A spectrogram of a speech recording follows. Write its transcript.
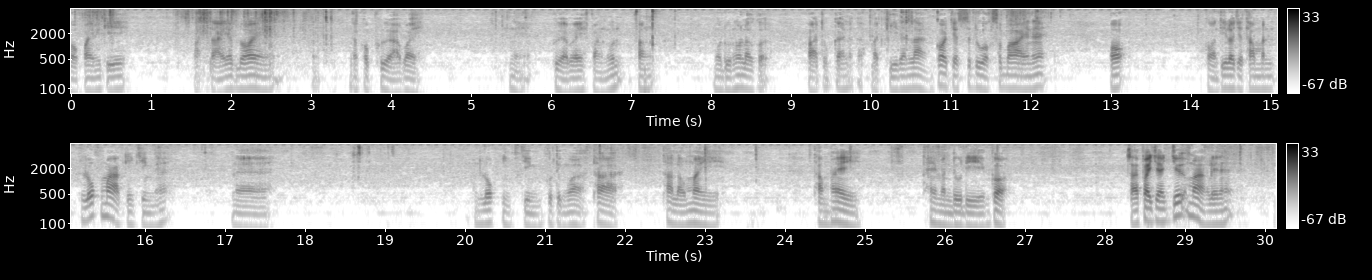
บอกไปเมื่อกี้ปาดสายเรียบร้อยนะแล้วก็เผื่อไว้เนี่ยเผื่อไว้ฝั่งนู้นฝั่ง ดูลของเราก็ปาดทุกการแล้วก็บัดกีย์ด้านล่างก็จะสะดวกสบายนะเพราะก่อนที่เราจะทำมันลกมากจริง ๆ นะนะมันลกจริง ๆ พูดถึงว่าถ้าถ้าเราไม่ทำให้ให้มันดูดีก็ สายไฟจะเยอะมากเลยนะ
